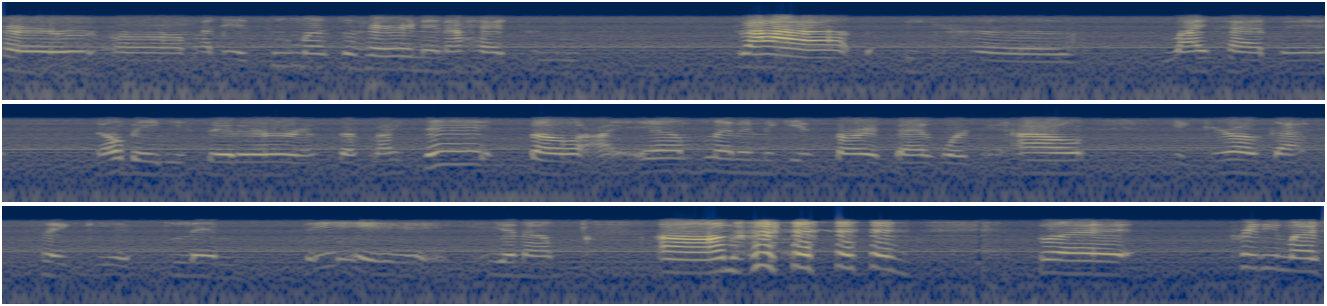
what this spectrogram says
her. Um, I did two months with her, and then I had to stop because life happened. No babysitter and stuff like that. So I am planning to get started back working out. Your girl got to get slim fit, you know. Um, but pretty much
